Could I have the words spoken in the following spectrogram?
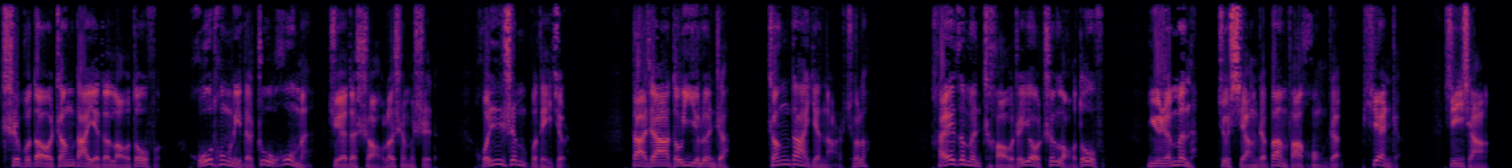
吃不到张大爷的老豆腐，胡同里的住户们觉得少了什么似的，浑身不得劲儿，大家都议论着。张大爷哪儿去了？孩子们吵着要吃老豆腐，女人们呢就想着办法哄着骗着，心想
